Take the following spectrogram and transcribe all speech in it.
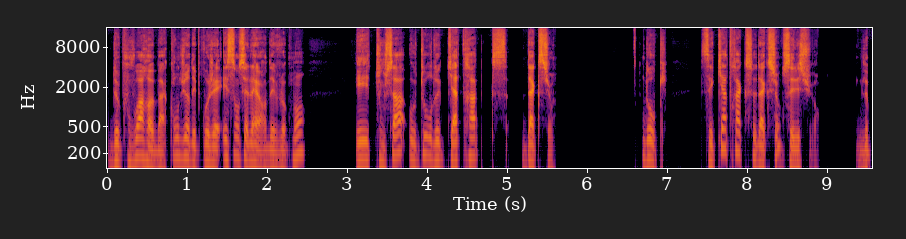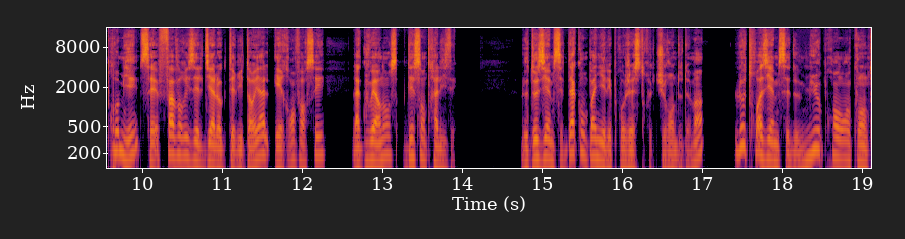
de pouvoir euh, bah, conduire des projets essentiels à leur développement, et tout ça autour de quatre axes d'action. Donc, ces quatre axes d'action, c'est les suivants. Le premier, c'est favoriser le dialogue territorial et renforcer la gouvernance décentralisée. Le deuxième, c'est d'accompagner les projets structurants de demain. Le troisième, c'est de mieux prendre en compte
